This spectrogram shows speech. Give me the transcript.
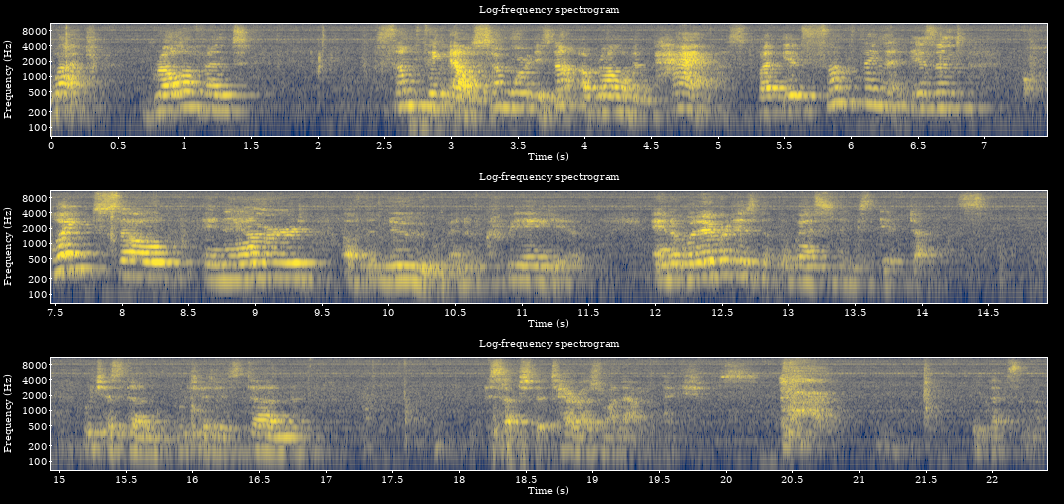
what? Relevant something else, somewhere, it's not a relevant past, but it's something that isn't quite so enamored of the new and of creative and of whatever it is that the West thinks it does, which has done, which it has done such that Terra's run out of patience. That's enough.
